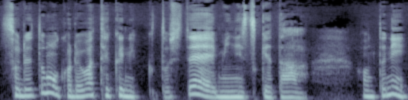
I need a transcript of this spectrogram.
それともこれはテクニックとして身につけた本当に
